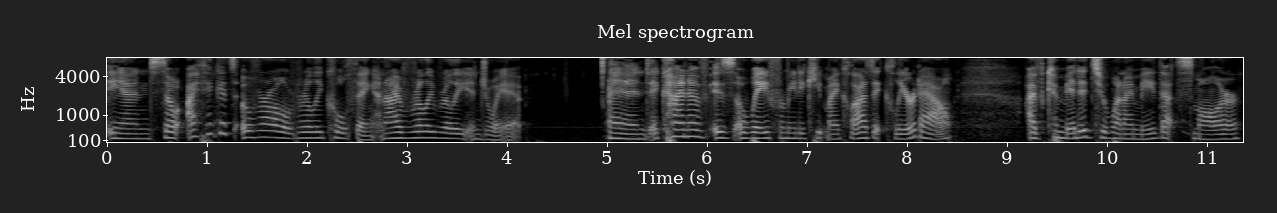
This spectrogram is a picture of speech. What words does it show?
and so I think it's overall a really cool thing. And I really, really enjoy it. And it kind of is a way for me to keep my closet cleared out. I've committed to when I made that smaller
